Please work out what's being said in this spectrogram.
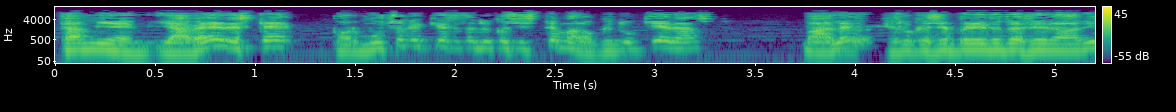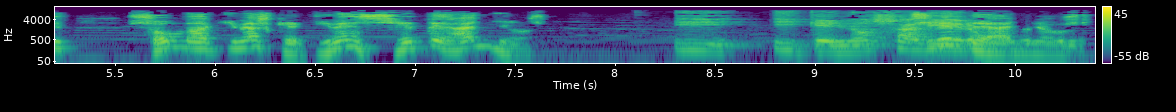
también. Y a ver, es que por mucho que quieras hacer el ecosistema, lo que tú quieras, ¿vale? Es lo que siempre intento decir a David, son máquinas que tienen siete años. y, y que no salieron Siete años.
